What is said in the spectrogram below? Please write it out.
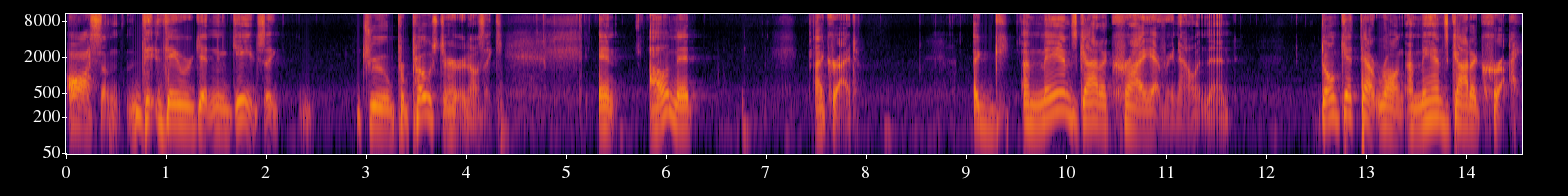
awesome. They, they were getting engaged. Like Drew proposed to her, and I was like, and I'll admit, I cried. A, a man's got to cry every now and then. Don't get that wrong. A man's got to cry.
